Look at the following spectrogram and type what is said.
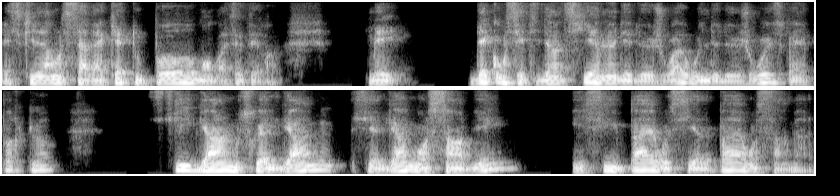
est-ce qu'il lance sa raquette ou pas, bon, ben, etc. Mais dès qu'on s'est identifié à l'un des deux joueurs ou une des deux joueuses, peu importe, là, s'il gagne ou si elle gagne, si elle gagne, on se sent bien. Et s'il perd ou si elle perd, on se sent mal.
